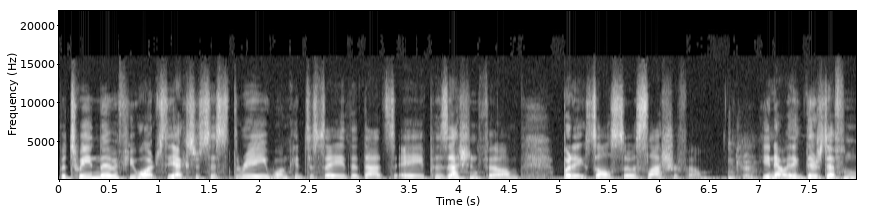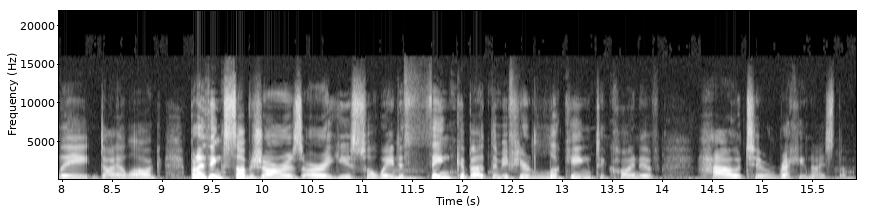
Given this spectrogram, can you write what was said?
between them. If you watch The Exorcist three, one could just say that that's a possession film, but it's also a slasher film. Okay. You know, I think there's definitely dialogue, but I think subgenres are a useful way to mm. think about them if you're looking to kind of how to recognize them.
